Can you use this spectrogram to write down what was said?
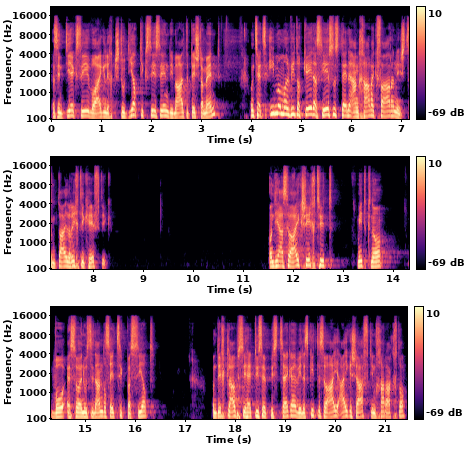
Das sind die gewesen, die eigentlich Studierte gewesen sind im Alten Testament. Und es hat immer mal wieder gegeben, dass Jesus denen an Karren gefahren ist. Zum Teil richtig heftig. Und ich habe so eine Geschichte heute mitgenommen, wo so eine Auseinandersetzung passiert. Und ich glaube, sie hat uns etwas zu sagen, weil es gibt so eine Eigenschaft im Charakter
